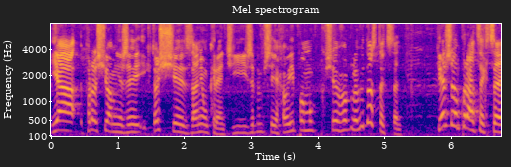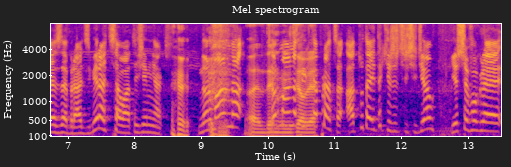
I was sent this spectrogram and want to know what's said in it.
Ja prosiła mnie, że ktoś się za nią kręci i żebym przyjechał i pomógł się w ogóle wydostać stąd. Pierwszą pracę chcę zebrać, zbierać sałaty, ziemniaki. Normalna, Ale normalna widzowie. piękna praca, a tutaj takie rzeczy się dzieją. Jeszcze w ogóle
